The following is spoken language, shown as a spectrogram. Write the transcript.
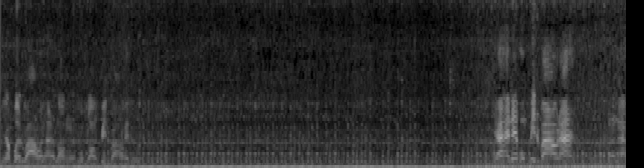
นี่ก็เปิดวาล์วนะลองผมลองปิดวาล์วให้ดู เนี่ยอันนี้ ผมปิดวาล์วนะเท่านั้นนะ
